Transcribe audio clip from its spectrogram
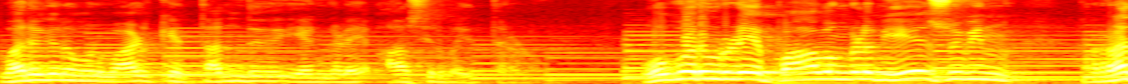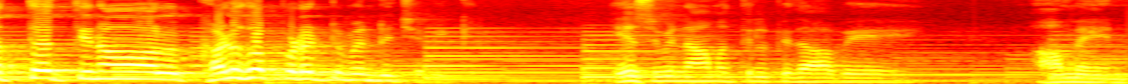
வருகிற ஒரு வாழ்க்கையை தந்து எங்களை ஆசிர்வதித்தரணும். ஒவ்வொருவருடைய பாவங்களும் இயேசுவின் இரத்தத்தினால் கழுகப்படட்டும் என்று செபிக்கிறேன் இயேசுவின் நாமத்தில் பிதாவே ஆமேன்.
